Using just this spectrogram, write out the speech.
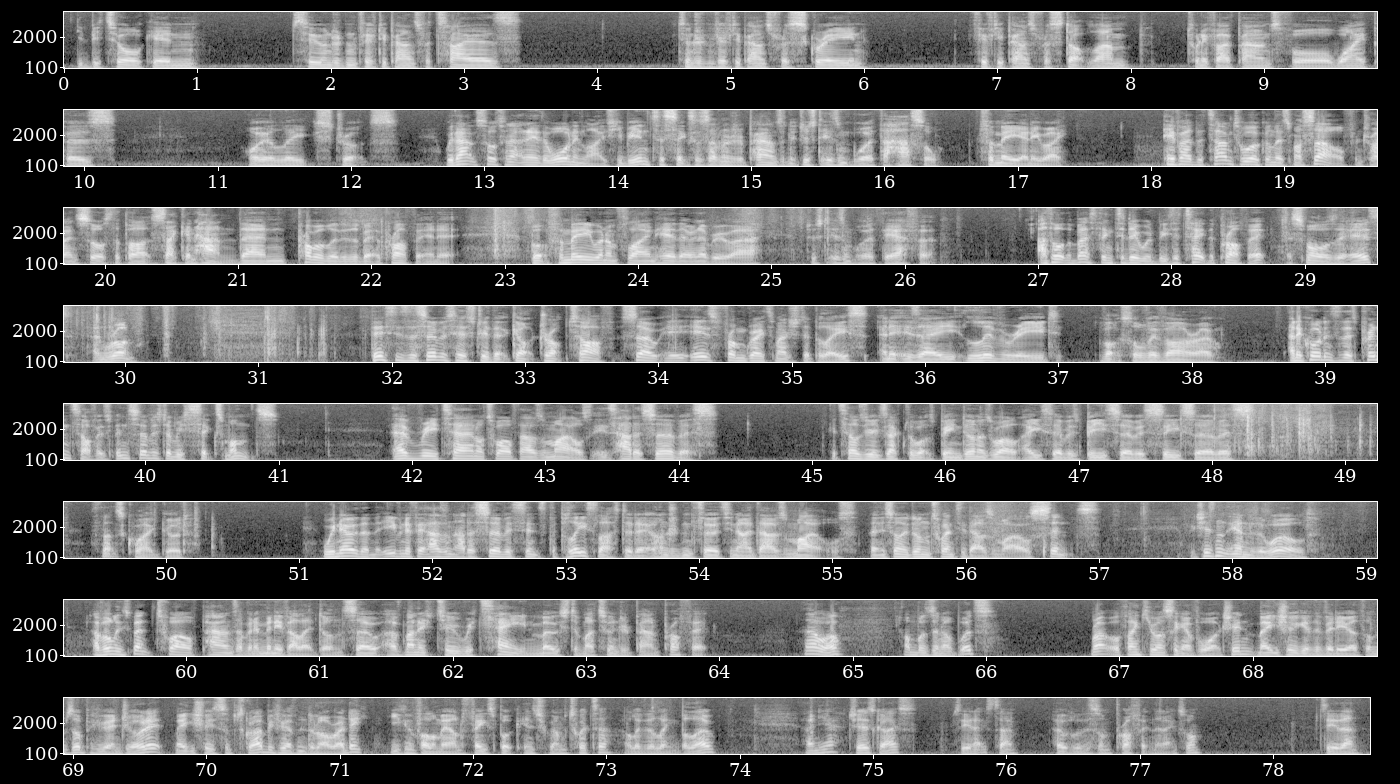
You'd be talking £250 for tyres, £250 for a screen, £50 for a stop lamp, £25 for wipers, oil leak, struts. Without sorting out any of the warning lights, you'd be into six or seven hundred pounds and it just isn't worth the hassle. For me anyway. If I had the time to work on this myself and try and source the parts second hand, then probably there's a bit of profit in it. But for me, when I'm flying here, there and everywhere, just isn't worth the effort. I thought the best thing to do would be to take the profit, as small as it is, and run. This is the service history that got dropped off. So it is from Greater Manchester Police and it is a liveried Vauxhall Vivaro. And according to this print off, it's been serviced every six months. Every 10 or 12,000 miles, it's had a service. It tells you exactly what's been done as well. A service, B service, C service. So that's quite good. We know then that even if it hasn't had a service since the police last did it, 139,000 miles, then it's only done 20,000 miles since, which isn't the end of the world. I've only spent £12 having a mini valet done, so I've managed to retain most of my £200 profit. Oh well, onwards and upwards. Right, well thank you once again for watching. Make sure you give the video a thumbs up if you enjoyed it. Make sure you subscribe if you haven't done already. You can follow me on Facebook, Instagram, Twitter. I'll leave the link below. And yeah, cheers guys. See you next time. Hopefully there's some profit in the next one. See you then.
